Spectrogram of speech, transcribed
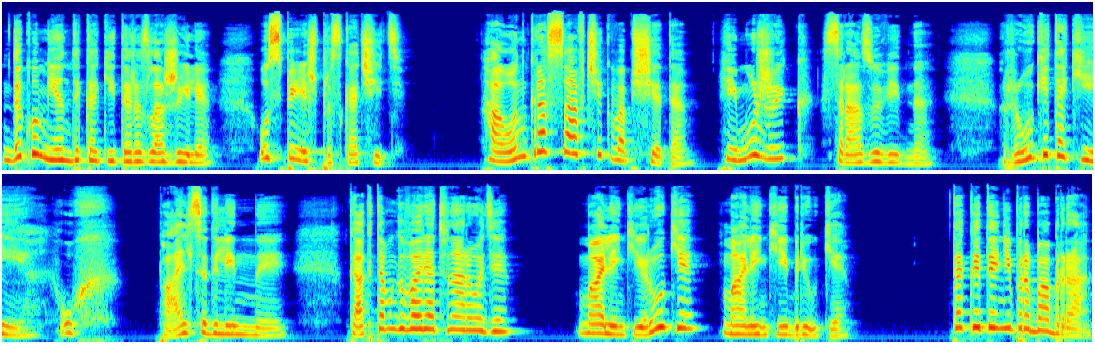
Документы какие-то разложили. Успеешь проскочить. А он красавчик вообще-то. И мужик, сразу видно. Руки такие, ух, пальцы длинные. Как там говорят в народе? Маленькие руки, маленькие брюки. Так это не про бобра.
